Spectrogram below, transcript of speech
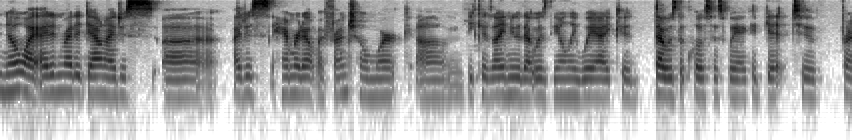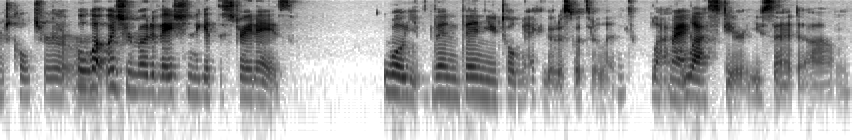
no, I, I didn't write it down. I just uh, I just hammered out my French homework um, because I knew that was the only way I could. That was the closest way I could get to French culture. Or, Well, what was your motivation to get the straight A's? Well, then then you told me I could go to Switzerland la- Right. last year. You said um,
